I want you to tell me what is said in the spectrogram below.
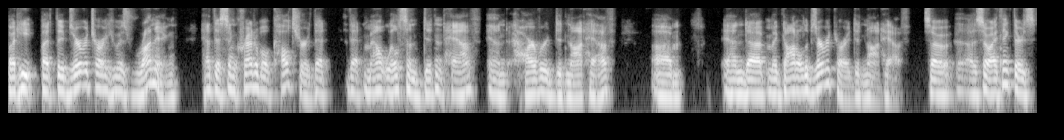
but he but the observatory he was running had this incredible culture that that Mount Wilson didn't have and Harvard did not have um, and uh, McDonald Observatory did not have. So, uh, so I think there's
